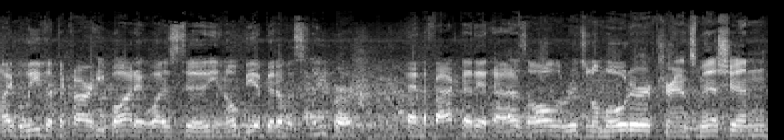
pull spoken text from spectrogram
I believe that the car he bought it was to, you know, be a bit of a sleeper. And the fact that it has all original motor, transmission,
